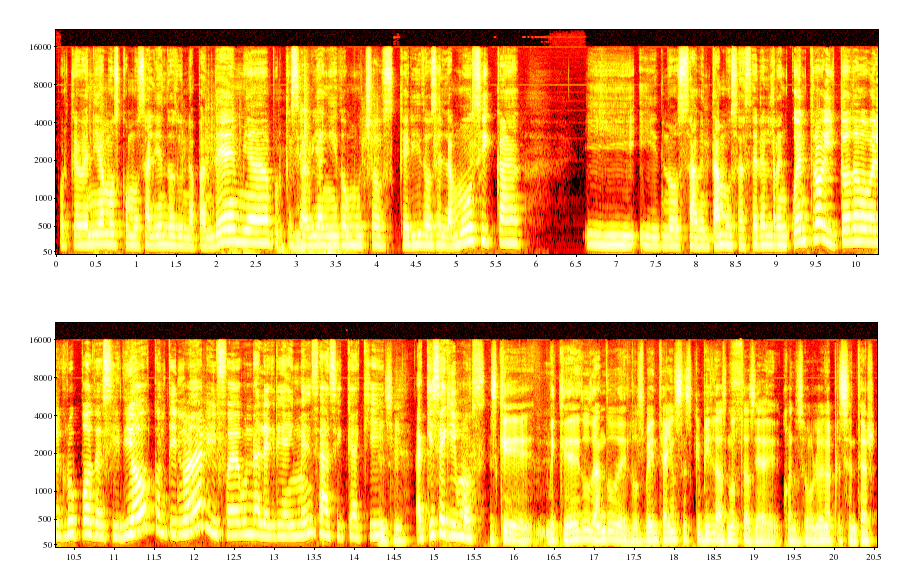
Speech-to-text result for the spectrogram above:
porque veníamos como saliendo de una pandemia, porque se habían ido muchos queridos en la música y, nos aventamos a hacer el reencuentro y todo el grupo decidió continuar y fue una alegría inmensa, así que aquí, aquí seguimos. Es que me quedé dudando de los 20 años, es que vi las notas de cuando se volvieron a presentar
